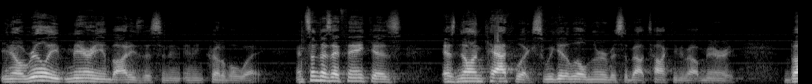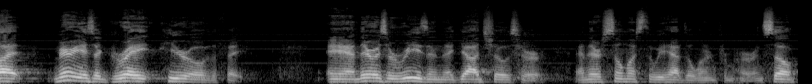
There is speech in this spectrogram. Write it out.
you know, really, Mary embodies this in an, an incredible way. And sometimes I think as, as non Catholics, we get a little nervous about talking about Mary. But Mary is a great hero of the faith. And there is a reason that God chose her. And there's so much that we have to learn from her. And so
